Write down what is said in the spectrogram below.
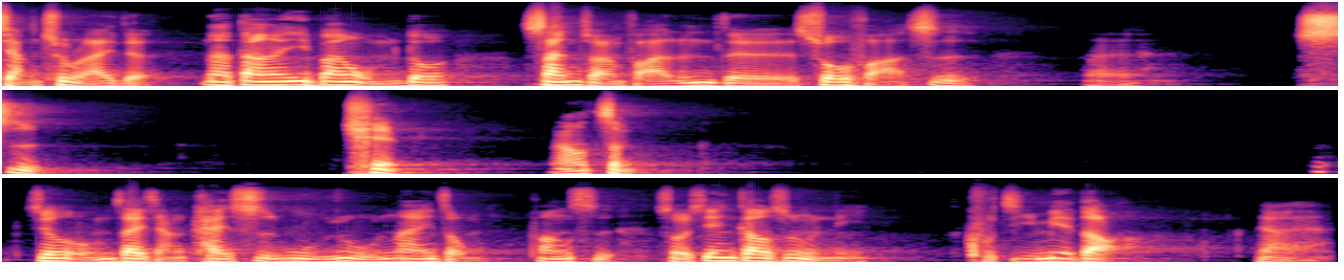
讲出来的。那当然，一般我们都三转法人的说法是，呃，示、劝，然后正。就我们在讲开示悟入那一种。方式首先告诉你苦集灭道啊，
